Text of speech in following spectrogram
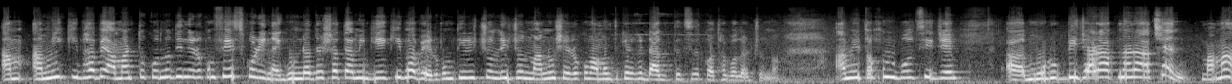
আম- কীভাবে, আমার তো কোনোদিন এরকম ফেস করি নাই। গুন্ডাদের সাথে আমি গিয়ে কীভাবে এরকম তিরিশ, চল্লিশ জন মানুষ এরকম আমাদেরকে ডাক দিচ্ছে কথা বলার জন্য। আমি তখন বলছি যে মুরব্বি যারা আপনারা আছেন, মামা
